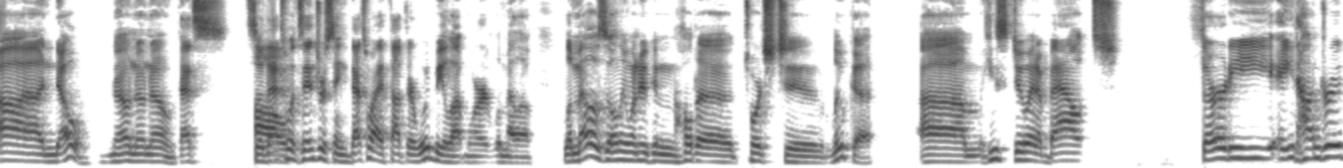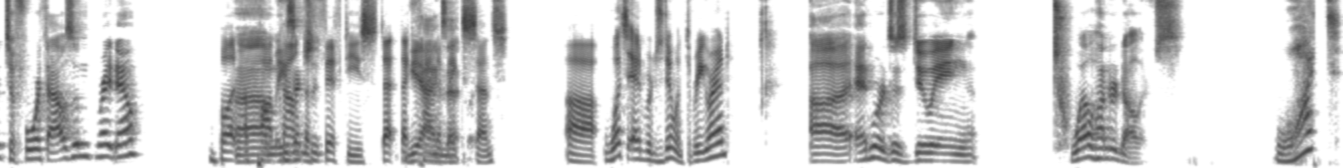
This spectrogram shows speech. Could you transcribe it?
Uh no, no, no, no. That's so that's Oh. what's interesting. That's why I thought there would be a lot more LaMelo. LaMelo's the only one who can hold a torch to Luka. Um, he's doing about thirty eight hundred to four thousand right now. But a Um, pop he's count in actually- the fifties. That that Yeah, kind of makes sense. Uh, what's Edwards doing? Three grand? Uh, Edwards is doing twelve hundred dollars. What?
